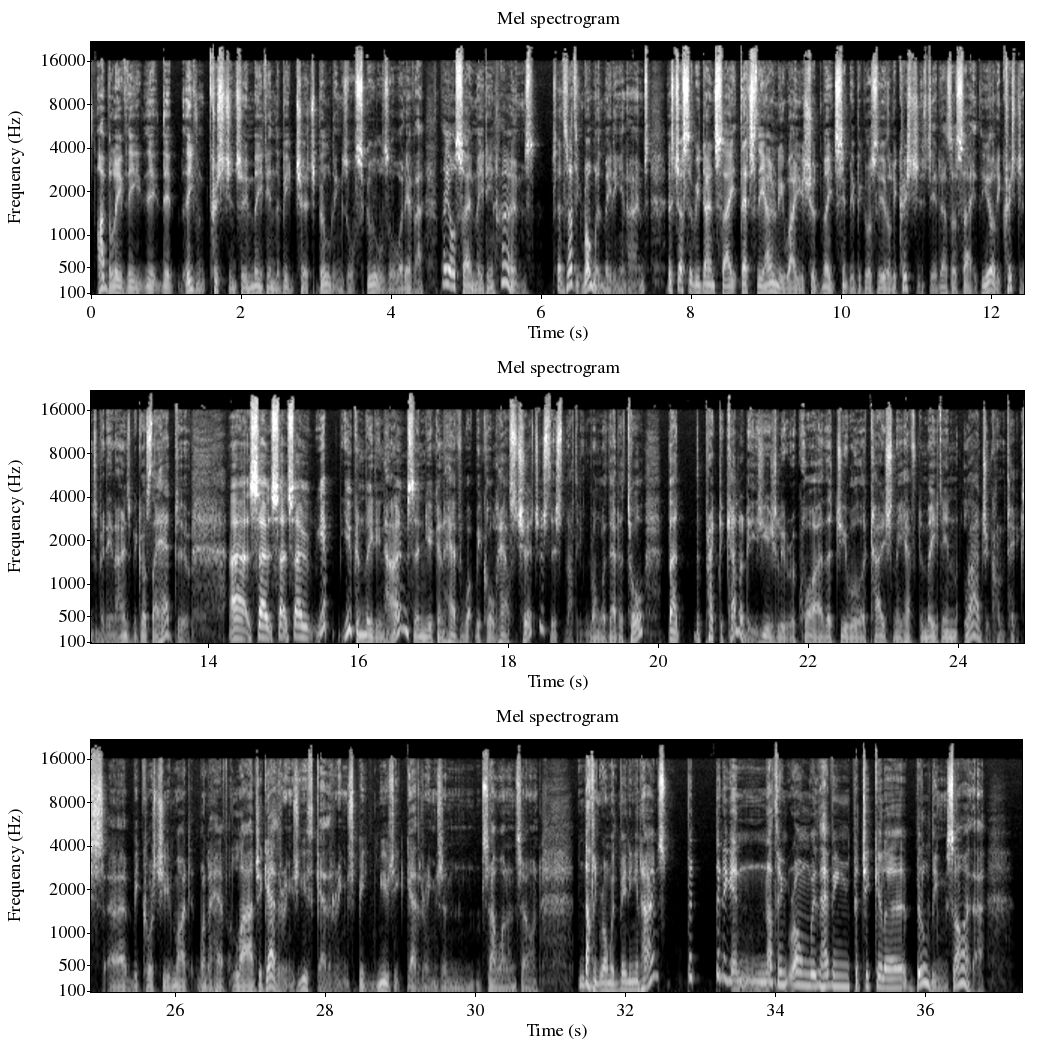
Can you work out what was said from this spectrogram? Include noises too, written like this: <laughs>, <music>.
I believe the, the, the, even Christians who meet in the big church buildings or schools or whatever, they also meet in homes. So there's nothing wrong with meeting in homes. It's just that we don't say that's the only way you should meet simply because the early Christians did. As I say, the early Christians met in homes because they had to. Uh, so, so, so, yep, you can meet in homes and you can have what we call house churches. There's nothing wrong with that at all. But the practicalities usually require that you will occasionally have to meet in larger contexts uh, because you might want to have larger gatherings, youth gatherings, big music gatherings, and so on and so on. Nothing wrong with meeting in homes then again, nothing wrong with having particular buildings either.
